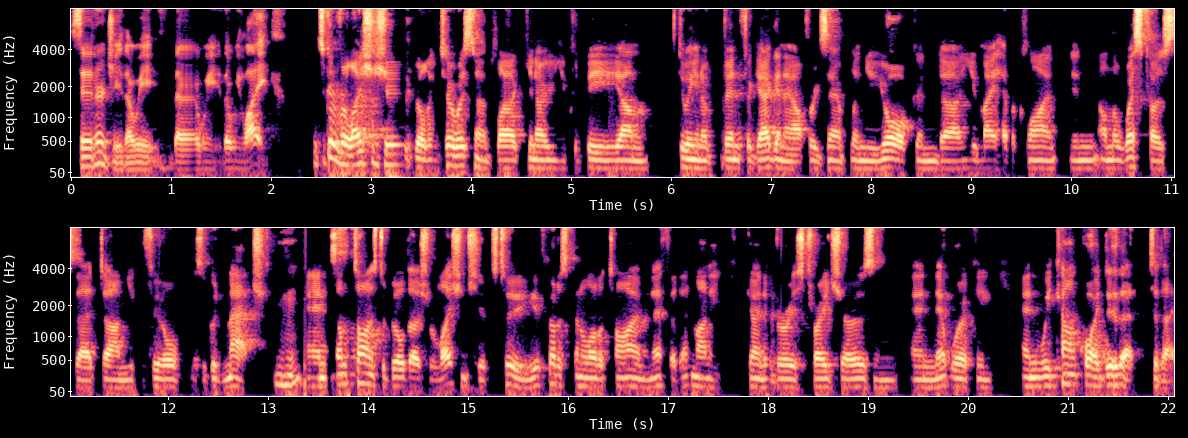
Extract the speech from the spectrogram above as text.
synergy that we that we that we like. It's good relationship building too, isn't it? Like you know, you could be um, doing an event for Gaggenau, for example, in New York, and uh, you may have a client in on the West Coast that um, you feel is a good match. Mm-hmm. And sometimes to build those relationships too, you've got to spend a lot of time and effort and money going to various trade shows and, and networking. And we can't quite do that today.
